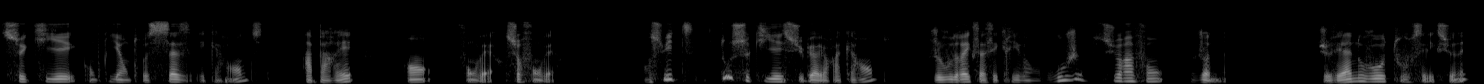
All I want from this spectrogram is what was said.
Ce qui est compris entre 16 et 40 apparaît en fond vert, sur fond vert. Ensuite, tout ce qui est supérieur à 40 je voudrais que ça s'écrive en rouge sur un fond jaune. Je vais à nouveau tout sélectionner.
